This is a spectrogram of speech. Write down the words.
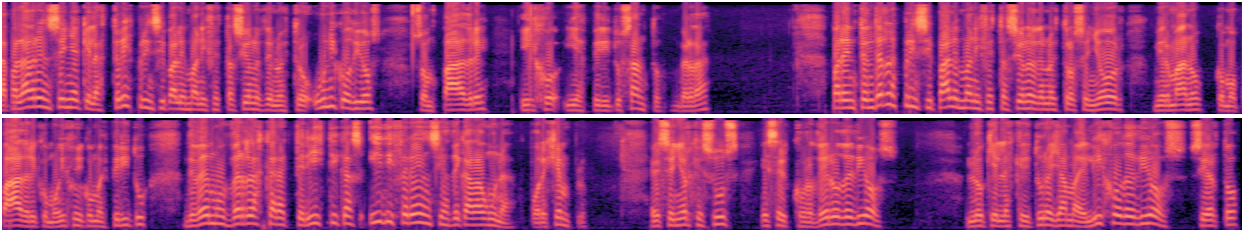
La palabra enseña que las tres principales manifestaciones de nuestro único Dios son Padre, Hijo y Espíritu Santo, ¿verdad? Para entender las principales manifestaciones de nuestro Señor, mi hermano, como Padre, como Hijo y como Espíritu, debemos ver las características y diferencias de cada una. Por ejemplo, el Señor Jesús es el Cordero de Dios, lo que en la Escritura llama el Hijo de Dios, ¿cierto?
